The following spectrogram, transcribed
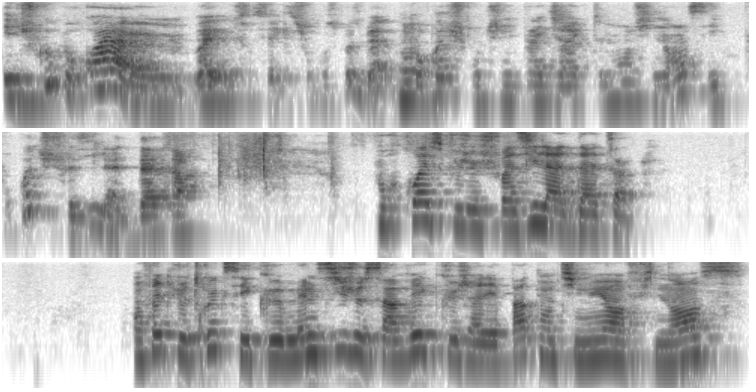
Et du coup, pourquoi, euh, ouais, c'est la question qu'on se pose, bah, mm. pourquoi tu ne continues pas directement en finance et pourquoi tu choisis la data? Pourquoi est-ce que je choisis la data? En fait, le truc, c'est que même si je savais que j'allais pas continuer en finance,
